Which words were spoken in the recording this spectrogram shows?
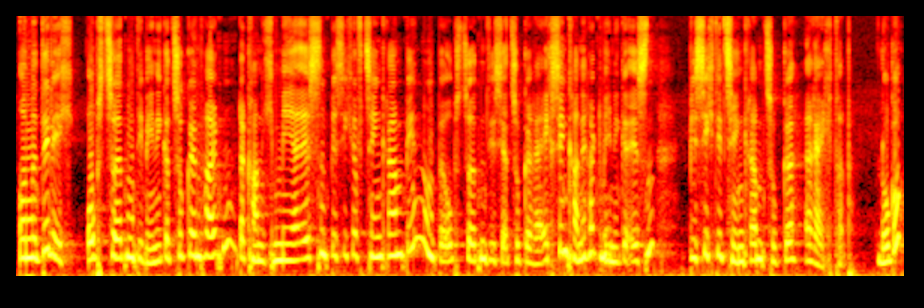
Und natürlich Obstsorten, die weniger Zucker enthalten, da kann ich mehr essen, bis ich auf 10 Gramm bin. Und bei Obstsorten, die sehr zuckerreich sind, kann ich halt weniger essen, bis ich die 10 Gramm Zucker erreicht habe. Logo?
